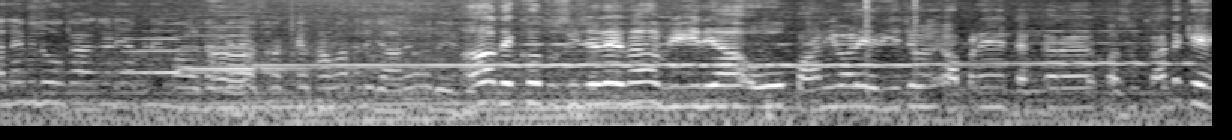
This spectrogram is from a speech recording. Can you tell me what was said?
ਹਲੇ ਵੀ ਲੋਕ ਆ ਜਿਹੜੇ ਆਪਣੇ ਮਾਲ ਡੰਗਰ ਸੁਰੱਖਿਅਤ ਥਾਵਾਂ ਤੇ ਲਿਜਾ ਰਹੇ ਹੋ ਦੇਖ ਆਹ ਦੇਖੋ ਤੁਸੀਂ ਜਿਹੜੇ ਨਾ ਵੀਰ ਆ ਉਹ ਪਾਣੀ ਵਾਲੇ ਏਰੀਆ 'ਚੋਂ ਆਪਣੇ ਡੰਗਰ ਪਸ਼ੂ ਕੱਢ ਕੇ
